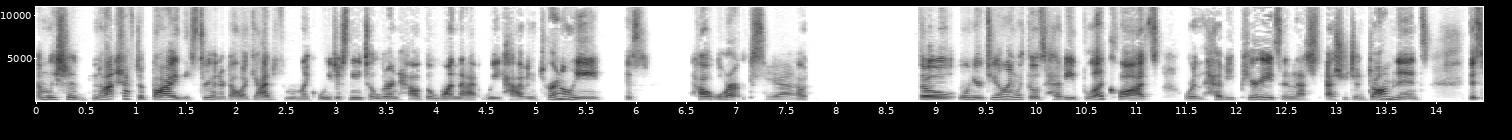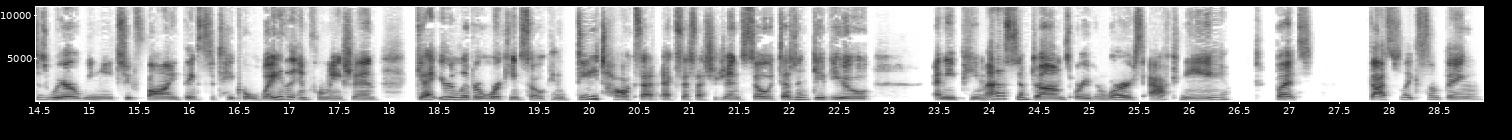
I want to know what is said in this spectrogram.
and we should not have to buy these $300 gadgets. and Like, we just need to learn how the one that we have internally is how it works. Yeah. How so when you're dealing with those heavy blood clots or the heavy periods and that's estrogen dominance, this is where we need to find things to take away the inflammation, get your liver working so it can detox that excess estrogen so it doesn't give you any PMS symptoms or even worse, acne. But that's like something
